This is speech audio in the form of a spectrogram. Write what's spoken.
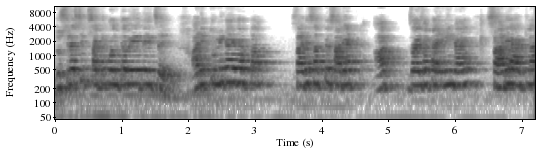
दुसऱ्या शिफ्टसाठी कोणत्या वेळी द्यायचंय? आणि तुम्ही काय करता? साडेसात ते साडेआठ आत जायचा टायमिंग आहे. साडेआठला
